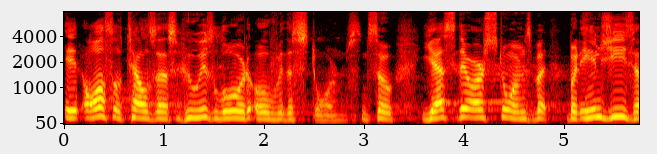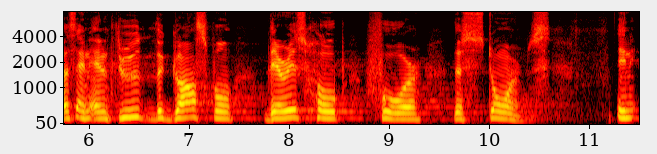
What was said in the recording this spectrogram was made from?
it also tells us who is Lord over the storms. And so, yes, there are storms, but, but in Jesus and, and through the gospel, there is hope for the storms. In,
